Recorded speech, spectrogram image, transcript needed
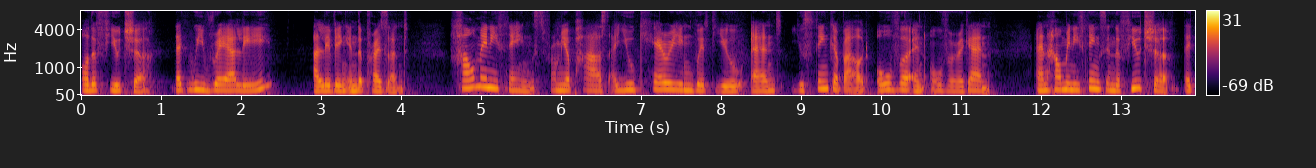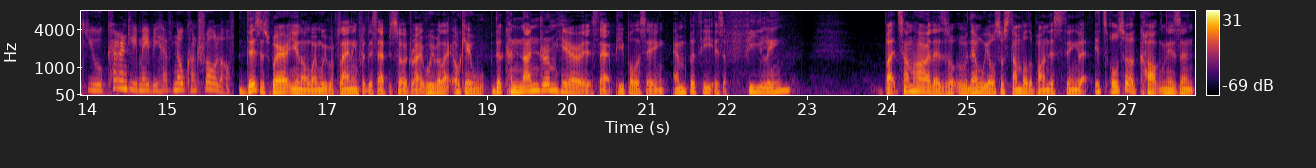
or the future, that we rarely are living in the present. How many things from your past are you carrying with you and you think about over and over again? And how many things in the future that you currently maybe have no control of? this is where you know when we were planning for this episode right we were like okay the conundrum here is that people are saying empathy is a feeling but somehow there's then we also stumbled upon this thing that it's also a cognizant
